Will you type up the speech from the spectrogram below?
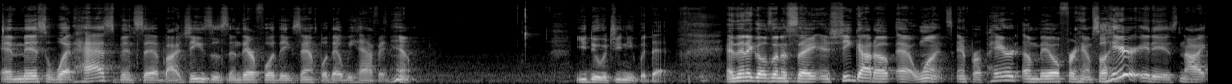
and miss what has been said by Jesus and therefore the example that we have in Him you do what you need with that. And then it goes on to say, and she got up at once and prepared a meal for him. So here it is. Now,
